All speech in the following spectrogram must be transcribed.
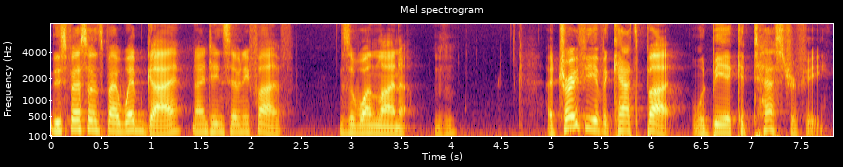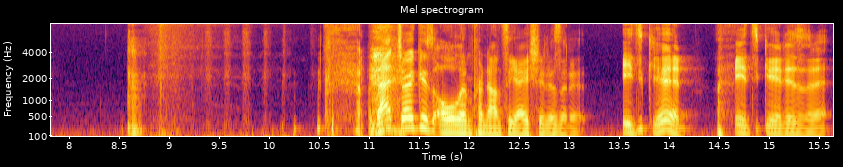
this first one's by Web Guy, 1975. This is a one liner. A trophy of a cat's butt would be a catastrophe. That joke is all in pronunciation, isn't it? It's good. It's good, isn't it?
